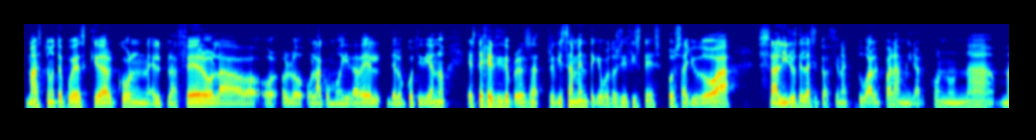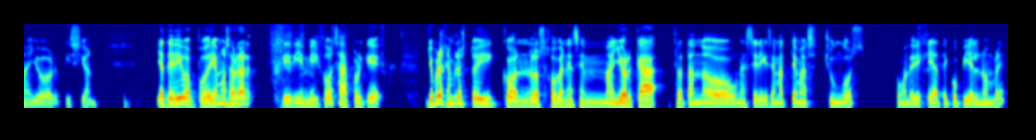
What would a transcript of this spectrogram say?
más tú no te puedes quedar con el placer o la, o, la comodidad de, lo cotidiano. Este ejercicio precisamente que vosotros hicisteis os ayudó a saliros de la situación actual para mirar con una mayor visión. Ya te digo, podríamos hablar de 10.000 cosas, porque yo, por ejemplo, estoy con los jóvenes en Mallorca tratando una serie que se llama Temas Chungos. Como te dije, ya te copié el nombre.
